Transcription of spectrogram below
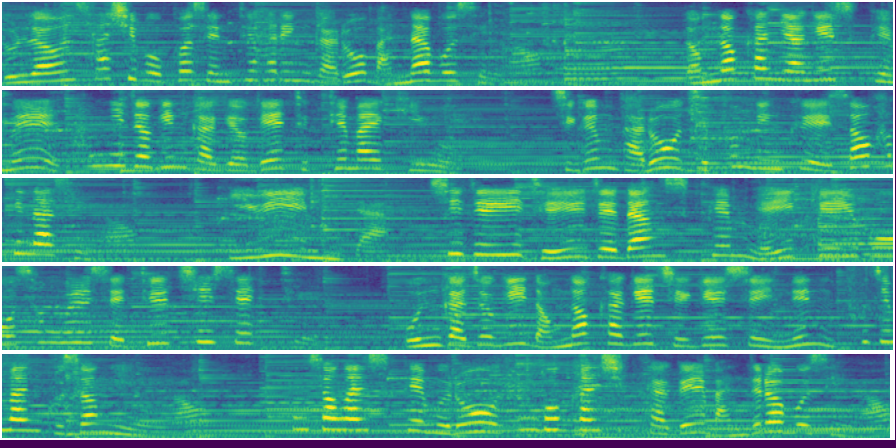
놀라운 45% 할인가로 만나보세요. 넉넉한 양의 스팸을 합리적인 가격에 득템할 기회. 지금 바로 제품 링크에서 확인하세요. 2위입니다. CJ 제일제당 스팸 AK호 선물 세트 7세트. 온 가족이 넉넉하게 즐길 수 있는 푸짐한 구성이에요. 풍성한 스팸으로 행복한 식탁을 만들어 보세요.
